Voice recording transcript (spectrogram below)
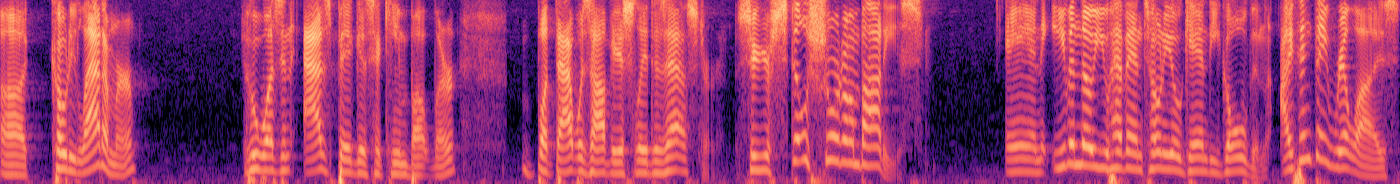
uh, Cody Latimer, who wasn't as big as Hakeem Butler, but that was obviously a disaster. So you're still short on bodies. And even though you have Antonio Gandy Golden, I think they realize,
